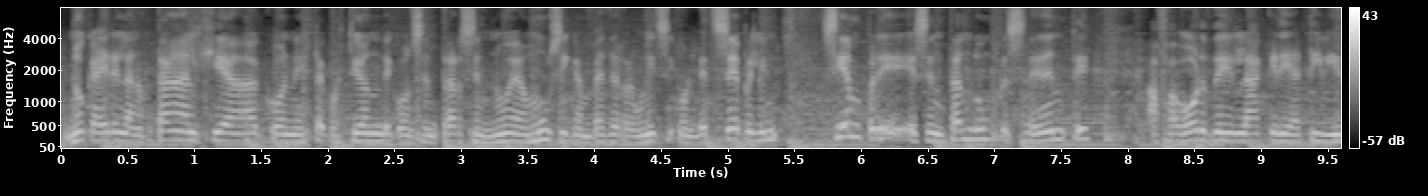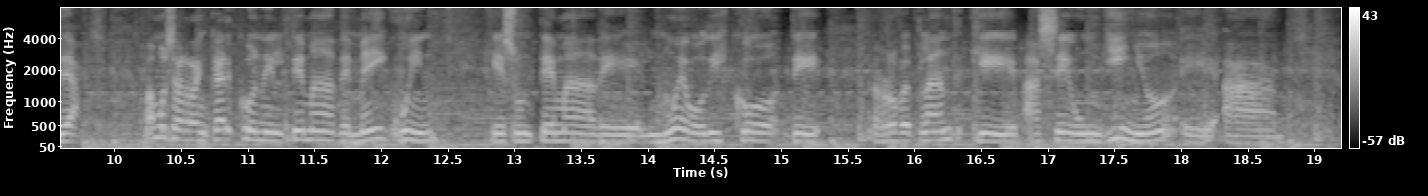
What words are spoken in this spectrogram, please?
no caer en la nostalgia, con esta cuestión de concentrarse en nueva música en vez de reunirse con Led Zeppelin, siempre sentando un precedente a favor de la creatividad. Vamos a arrancar con el tema de May Queen, que es un tema del nuevo disco de Robert Plant que hace un guiño eh, a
